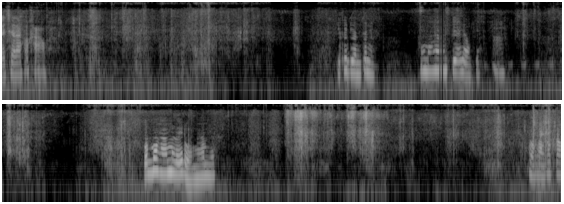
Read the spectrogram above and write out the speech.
กหน่อยสิเกิดเชื้อราขาวอีกแค่เดือนต้นนี่เอามาให้มันเปียดอกสิๆอืมฝนบ่หามมาเลยดอกงามอยู่ออกหลายเก่า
